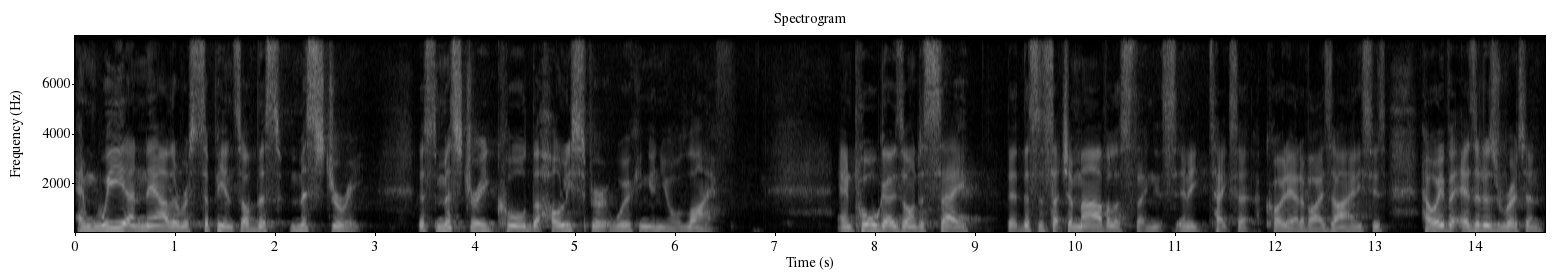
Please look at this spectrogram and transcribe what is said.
and we are now the recipients of this mystery. This mystery called the Holy Spirit working in your life. And Paul goes on to say that this is such a marvelous thing. and he takes a quote out of Isaiah and he says, However, as it is written,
